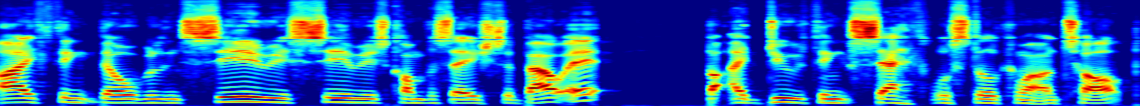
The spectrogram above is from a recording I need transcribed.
I think they'll be in serious, serious conversations about it. But I do think Seth will still come out on top.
